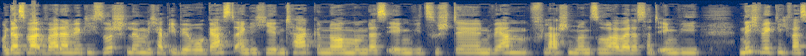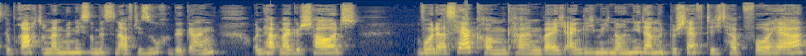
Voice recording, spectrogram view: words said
Und das war, war dann wirklich so schlimm. Ich habe Iberogast eigentlich jeden Tag genommen, um das irgendwie zu stillen, Wärmflaschen und so, aber das hat irgendwie nicht wirklich was gebracht. Und dann bin ich so ein bisschen auf die Suche gegangen und habe mal geschaut, wo das herkommen kann, weil ich eigentlich mich noch nie damit beschäftigt habe vorher,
